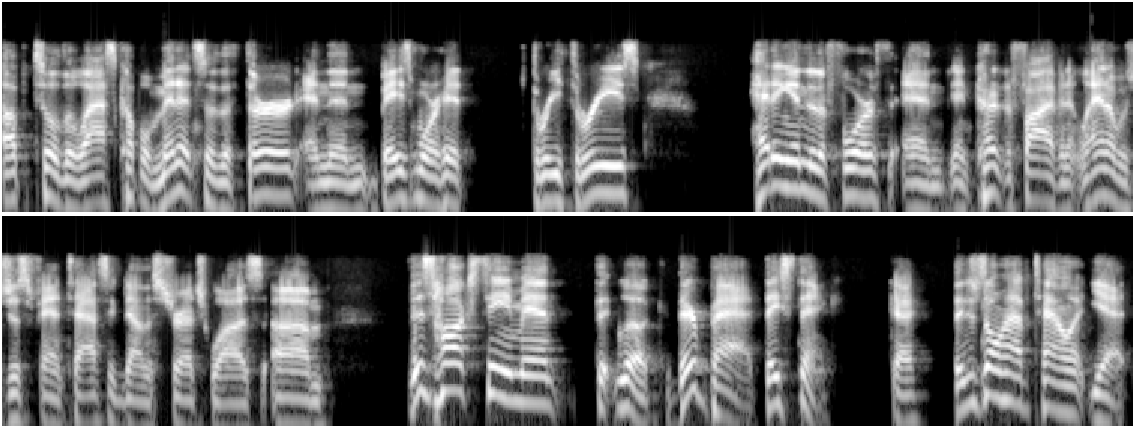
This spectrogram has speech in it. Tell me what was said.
up till the last couple minutes of the third, and then Bazemore hit three threes heading into the fourth and and cut it to five. And Atlanta was just fantastic down the stretch. Wos um, this Hawks team, man? Th- look, they're bad. They stink. Okay, they just don't have talent yet.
